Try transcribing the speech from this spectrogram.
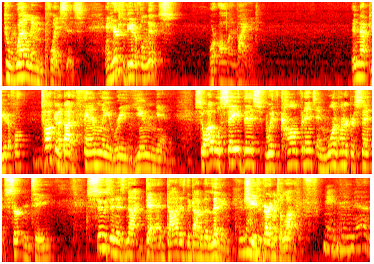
dwelling places. And here's the beautiful news we're all invited. Isn't that beautiful? Talking about a family reunion. So I will say this with confidence and 100% certainty. Susan is not dead. God is the God of the living. She is very much alive. Amen.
